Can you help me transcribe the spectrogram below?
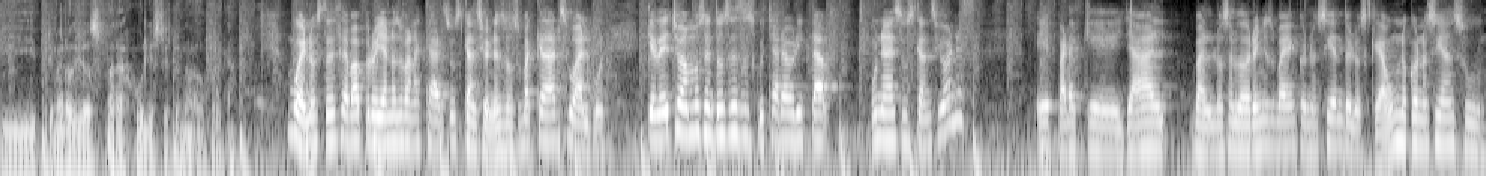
y primero Dios para julio estoy de nuevo por acá. Bueno, usted se va, pero ya nos van a quedar sus canciones, nos va a quedar su álbum, que de hecho vamos entonces a escuchar ahorita una de sus canciones eh, para que ya los salvadoreños vayan conociendo, los que aún no conocían su,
